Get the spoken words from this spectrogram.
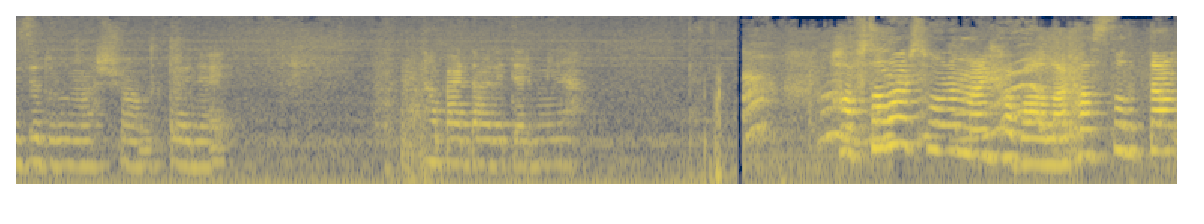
Bizde durumlar şu anlık böyle haberdar ederim yine. Haftalar sonra merhabalar. Hastalıktan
